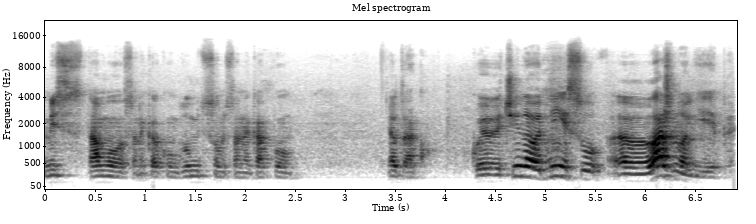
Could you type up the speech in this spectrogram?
mis tamo, sa nekakvom glumicom, sa nekakvom, jel tako, koje većina od njih su e, lažno lijepe.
